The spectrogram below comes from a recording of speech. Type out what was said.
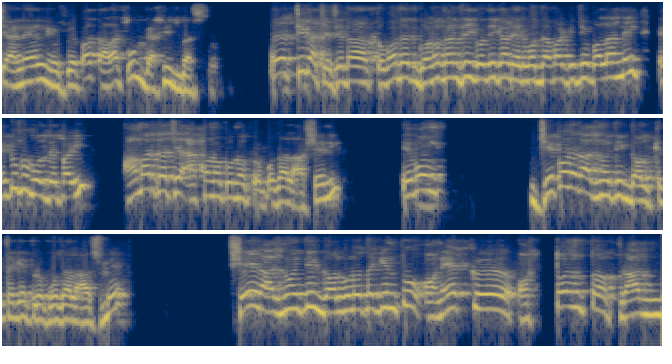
চ্যানেল নিউজ পেপার তারা খুব ব্যাপক ব্যস্ত। ঠিক আছে, সেটা তোমাদের গণতান্ত্রিক অধিকার, এর মধ্যে আমার কিছু বলার নেই, এটুকু বলতে পারি। আমার কাছে এখনও কোনো প্রপোজাল আসেনি, এবং যে কোনো রাজনৈতিক দল থেকে প্রপোজাল আসবে। সেই রাজনৈতিক দলগুলোতে কিন্তু অনেক অত্যন্ত প্রাজ্ঞ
